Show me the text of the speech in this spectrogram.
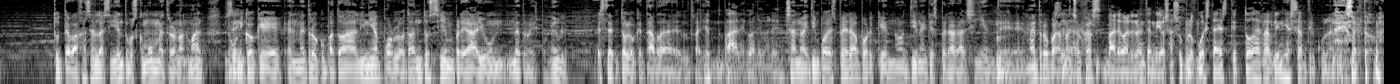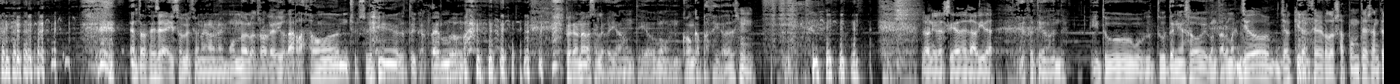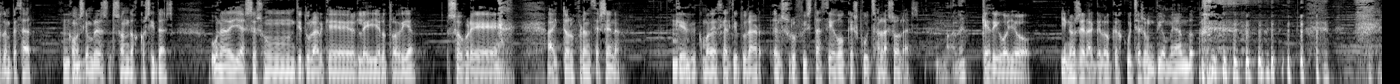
tú te bajas en la siguiente, pues como un metro normal. Lo Sí. único que el metro ocupa toda la línea, por lo tanto siempre hay un metro disponible, excepto lo que tarda el trayecto. Vale, vale, vale. O sea, no hay tiempo de espera porque no tiene que esperar al siguiente metro para O sea, no chocarse. Vale, vale, lo he entendido. O sea, su propuesta es que todas las líneas sean circulares. Exacto. Entonces ahí solucionaron el mundo, el otro le dio la razón, sí, sí, esto hay que hacerlo. Pero no, se le veía a un tío con, con capacidades. La universidad de la vida. Efectivamente. ¿Y tú, tú tenías algo que contarme? no? Yo, yo quiero hacer dos apuntes antes de empezar. Como siempre, son dos cositas. Una de ellas es un titular que leí el otro día sobre Aitor Francesena, que, como decía el titular, el surfista ciego que escucha las olas. Vale. Que digo yo, ¿y no será que lo que escucha es un tío meando?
